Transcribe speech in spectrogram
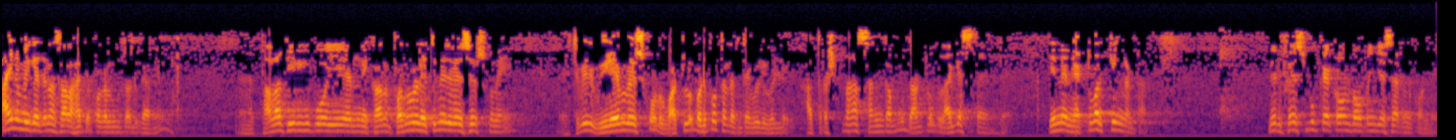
ఆయన మీకు ఏదైనా సలహా చెప్పగలుగుతాడు కానీ తల తిరిగిపోయి అన్ని పనులు ఎత్తి మీద వేసేసుకుని వీడు వీడేం వేసుకోడు వాటిలో పడిపోతాడు అంతే వీడు వెళ్ళి. ఆ తృష్ణ సంఘము దాంట్లోకి లాగేస్తాయంటే. దీన్ని నెట్వర్కింగ్ అంటారు. మీరు ఫేస్బుక్ అకౌంట్ ఓపెన్ చేశారనుకోండి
